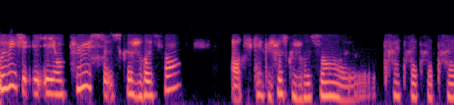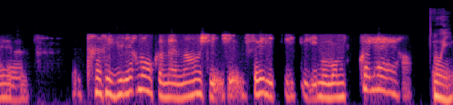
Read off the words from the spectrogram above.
Oui, oui, et en plus, ce que je ressens, alors c'est quelque chose que je ressens euh, très, très, très, très, euh, très régulièrement quand même. Hein. vous savez, les, les, moments de colère. Oui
